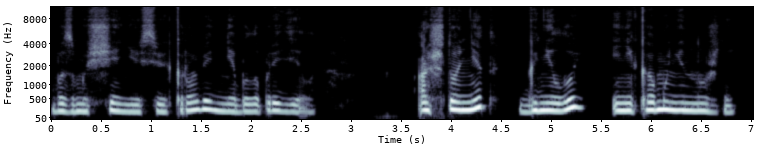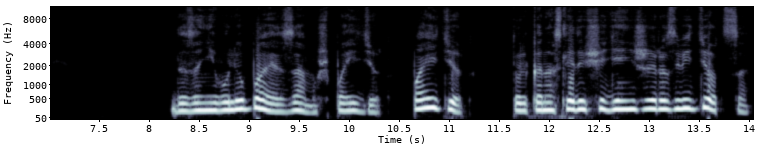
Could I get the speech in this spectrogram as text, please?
Возмущению свекрови не было предела. А что нет, гнилой и никому не нужный. Да за него любая замуж пойдет, пойдет, только на следующий день же разведется.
